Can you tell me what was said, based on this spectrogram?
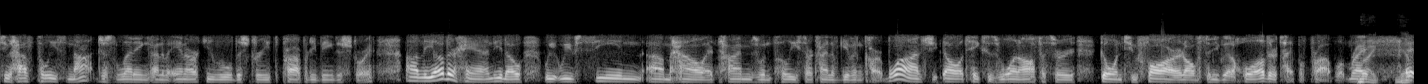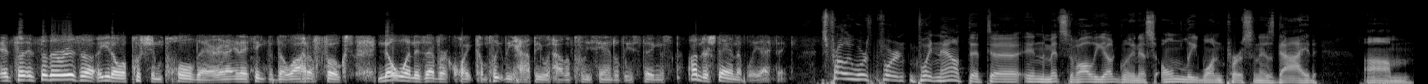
to have police not just letting kind of anarchy rule the streets, property being destroyed. On the other hand, you know we we've seen um, how at times when police are kind of given carte blanche, all it takes is one officer going too far, and all of a sudden you've got a whole other type of problem, right? right yep. And so and so there is a you know a push and pull there, and I, and I think that a lot of folks, no one is ever quite completely happy with how the police handle these things. Understandably, I think it's probably worth pointing out that uh, in the midst of all the ugliness, only one person has died. Um,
